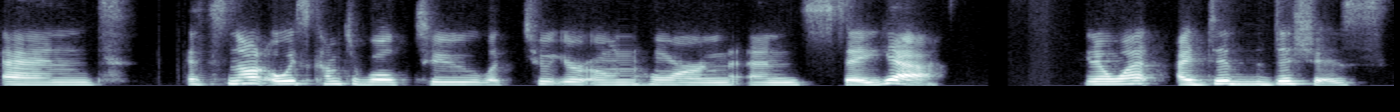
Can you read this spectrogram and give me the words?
And it's not always comfortable to like toot your own horn and say, yeah, you know what? I did the dishes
